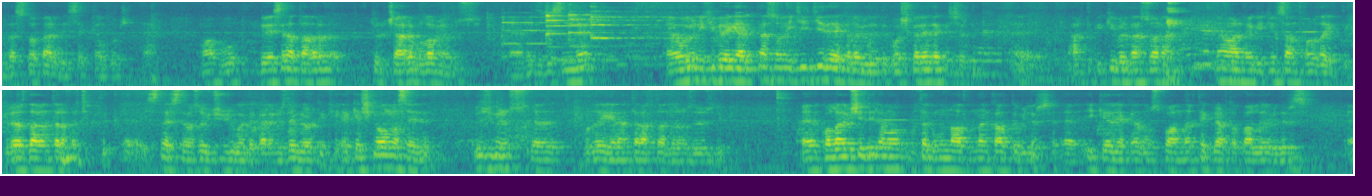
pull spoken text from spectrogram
burada. Stoper değilsek de olur. Yani. Ama bu bireysel hatalara türlü çare bulamıyoruz. Yani neticesinde e, oyun 2-1'e geldikten sonra 2-2'yi de yakalayabilirdik. Boş kaleye kaçırdık. E, artık 2-1'den sonra ne var ne yok ikinci santrfora da gittik. Biraz daha ön tarafa çıktık. E, ister istemez o üçüncü golde kalemizde gördük. E, keşke olmasaydı. Üzgünüz. E, buraya gelen taraftarlarımızı üzdük. E, kolay bir şey değil ama bu takımın altından kalkabilir. E, ilk yarı yakaladığımız puanları tekrar toparlayabiliriz. E,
